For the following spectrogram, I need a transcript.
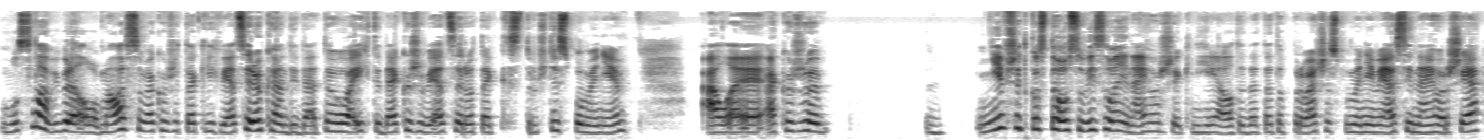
musela vybrať, lebo mala som akože takých viacero kandidátov a ich teda akože viacero tak stručne spomeniem. Ale akože nie všetko z toho sú vyslovene najhoršie knihy, ale teda táto prvá, čo spomeniem, je asi najhoršia.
